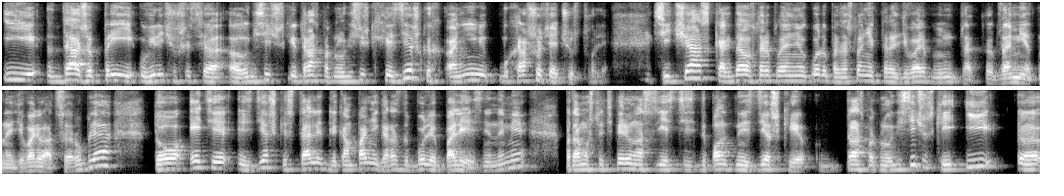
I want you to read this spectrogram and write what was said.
и даже при увеличившихся логистических, транспортно-логистических издержках они хорошо себя чувствовали. Сейчас, когда во второй половине года произошла некоторая деваль... Ну, заметная девальвация рубля, то эти издержки стали для компаний гораздо более болезненными, потому что теперь у нас есть дополнительные издержки издержки транспортно-логистические и э,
